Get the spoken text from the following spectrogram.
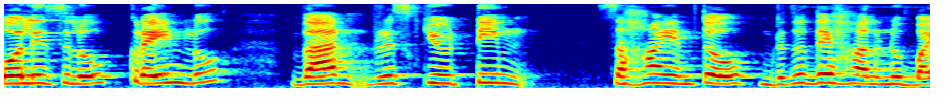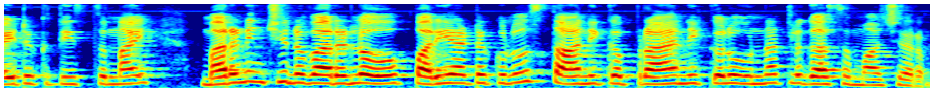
పోలీసులు క్రెయిన్లు వ్యాన్ రెస్క్యూ టీం సహాయంతో మృతదేహాలను బయటకు తీస్తున్నాయి. మరణించిన వారిలో పర్యాటకులు స్థానిక ప్రయాణికులు ఉన్నట్లుగా సమాచారం.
